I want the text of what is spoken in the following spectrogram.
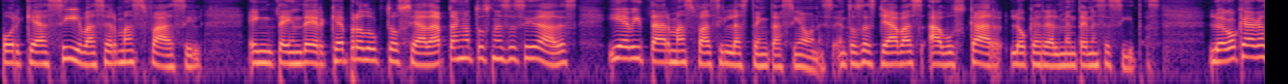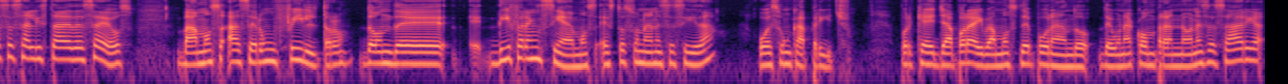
porque así va a ser más fácil entender qué productos se adaptan a tus necesidades y evitar más fácil las tentaciones. Entonces ya vas a buscar lo que realmente necesitas. Luego que hagas esa lista de deseos, vamos a hacer un filtro donde eh, diferenciemos esto es una necesidad o es un capricho. Porque ya por ahí vamos depurando de una compra no necesaria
